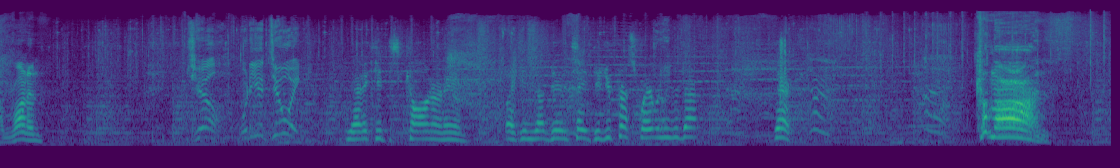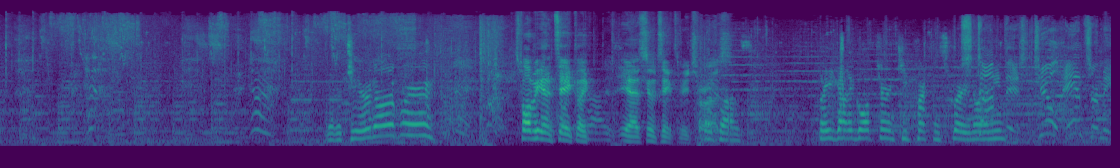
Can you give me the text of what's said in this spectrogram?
I'm running. Jill, what are you doing? You gotta keep calling her name. Like you did it say, did you press square when you did that? There. Come on! Gotta tear it over. It's probably gonna take like, yeah, it's gonna take three It tries. Does. But you gotta go up to her and keep pressing square, you know Stop what I mean? this! Jill, answer me!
